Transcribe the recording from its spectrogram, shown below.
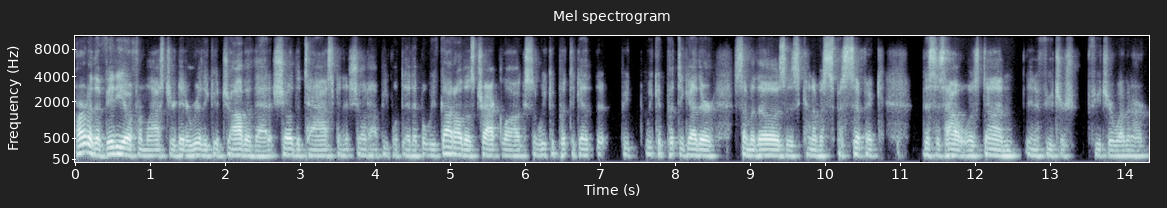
part of the video from last year did a really good job of that. It showed the task and it showed how people did it but we've got all those track logs so we could put together we, we could put together some of those as kind of a specific this is how it was done in a future future webinar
